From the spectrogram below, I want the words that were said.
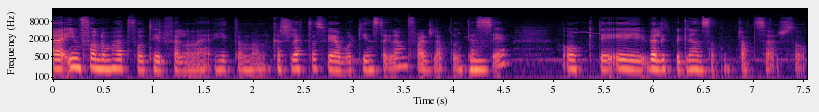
Uh, info om de här två tillfällena hittar man kanske lättast via vårt Instagram, fridlab.se. Mm. Och det är väldigt begränsat med platser så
